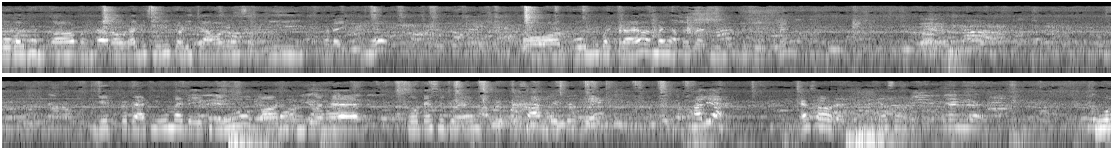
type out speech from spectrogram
गोवर्धन का भंडारा हो रहा है, जिसमें भी कड़ी चावल और सब्ज़ी बनाई गई है। और वो ही बट रहा है और मैं यहाँ पे बैठी हूँ अपने गेट पे। गेट पे बैठी हूँ, मैं देख रही हूँ और हम जो है छोटे से जो है यहाँ पे प्रसाद लेते थे। खा लिया? कैसा हो रहा है? कैसा हो रहा है। बुआ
